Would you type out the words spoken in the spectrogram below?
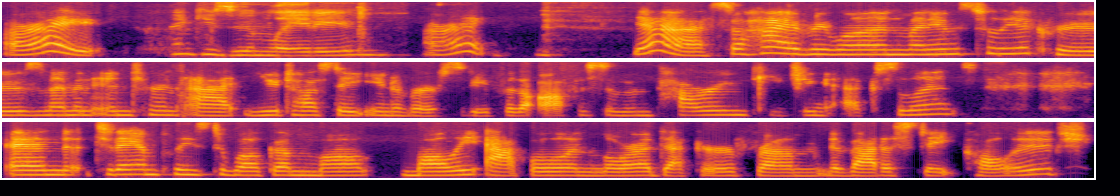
All right. Thank you, Zoom lady. All right. Yeah. So hi, everyone. My name is Talia Cruz, and I'm an intern at Utah State University for the Office of Empowering Teaching Excellence. And today I'm pleased to welcome Mo Molly Apple and Laura Decker from Nevada State College.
